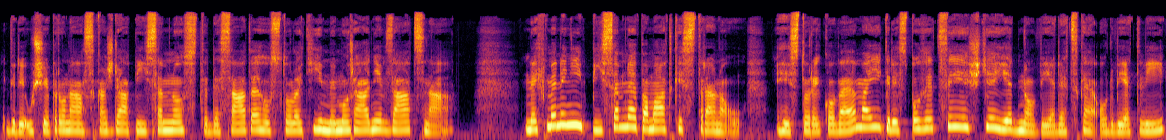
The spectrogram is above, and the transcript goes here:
kdy už je pro nás každá písemnost desátého století mimořádně vzácná? Nechme nyní písemné památky stranou. Historikové mají k dispozici ještě jedno vědecké odvětví,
